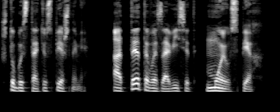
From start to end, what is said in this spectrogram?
чтобы стать успешными? От этого зависит мой успех.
